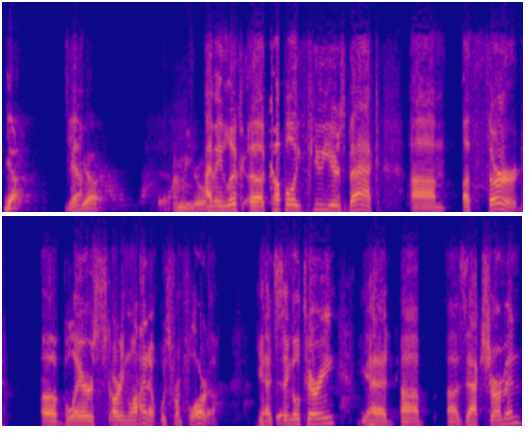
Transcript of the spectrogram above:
yeah, Yeah. yeah. yeah I mean- sure. I mean, look, a couple, few years back, um, a third of Blair's starting lineup was from Florida. You had Yeah. Singletary, you had uh, uh, Zach Sherman,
